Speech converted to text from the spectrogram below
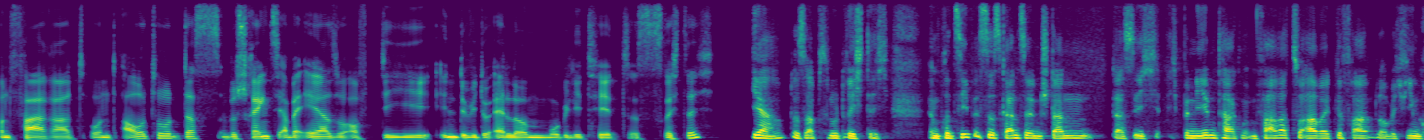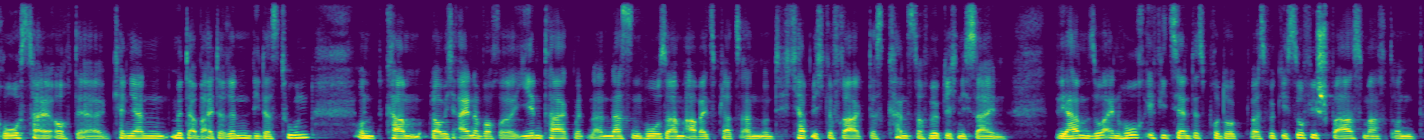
von Fahrrad und Auto. Das beschränkt sich aber eher so auf die individuelle Mobilität. Ist es richtig? Ja, das ist absolut richtig. Im Prinzip ist das Ganze entstanden, dass ich, ich bin jeden Tag mit dem Fahrrad zur Arbeit gefahren, glaube ich, wie ein Großteil auch der Kenyan-Mitarbeiterinnen, die das tun. Und kam, glaube ich, eine Woche jeden Tag mit einer nassen Hose am Arbeitsplatz an. Und ich habe mich gefragt, das kann es doch wirklich nicht sein wir haben so ein hocheffizientes Produkt, was wirklich so viel Spaß macht und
